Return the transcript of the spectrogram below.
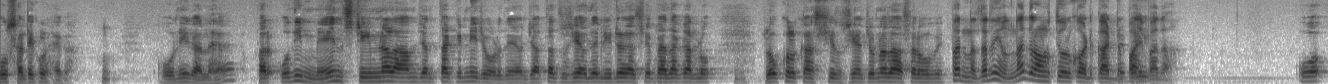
ਉਹ ਸਾਡੇ ਕੋਲ ਹੈਗਾ। ਉਹ ਨਹੀਂ ਗੱਲ ਹੈ। ਪਰ ਉਹਦੀ ਮੇਨ ਸਟ੍ਰੀਮ ਨਾਲ ਆਮ ਜਨਤਾ ਕਿੰਨੀ ਜੋੜਦੇ ਹੋ? ਜਾਂ ਤਾਂ ਤੁਸੀਂ ਆਪਦੇ ਲੀਡਰ ਐਸੇ ਪੈਦਾ ਕਰ ਲਓ। ਲੋਕਲ ਕਨਸਟੀਟਿਊਂਸੀਆਂ 'ਚ ਉਹਨਾਂ ਦਾ ਅਸਰ ਹੋਵੇ। ਪਰ ਨਜ਼ਰ ਨਹੀਂ ਆਉਂਦਾ ਗਰਾਊਂਡ ਤੇ ਉਹ ਕੱਢ ਕੱਢ ਦਾ। ਉਹ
